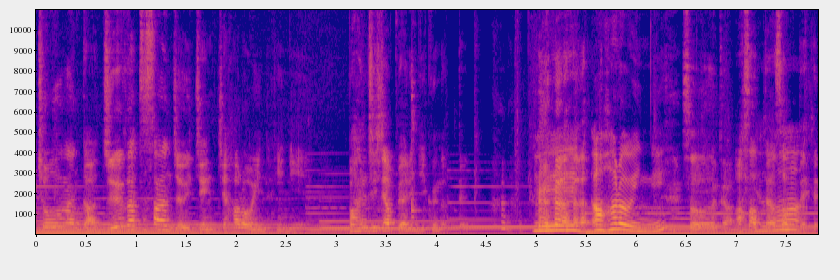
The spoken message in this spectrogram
ちょうどなんか10月31日ハロウィンの日にバンジージャンプやりに行くんだって。えあハロウィンに？そうだからあさってあさって。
